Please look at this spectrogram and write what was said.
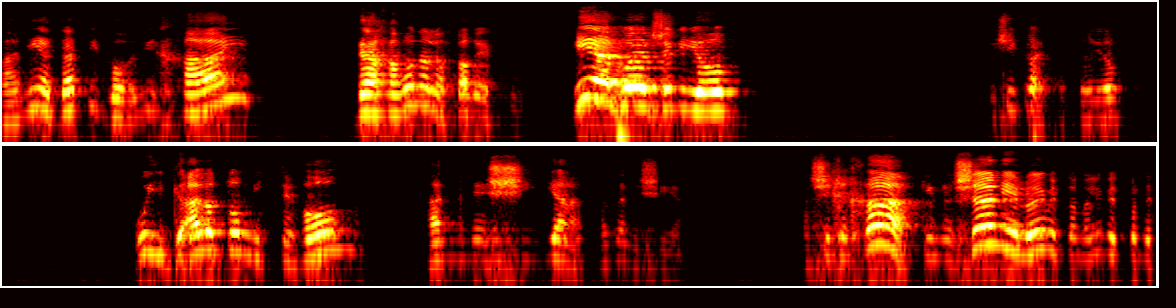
ואני ידעתי גואלי חי ואחרון על עפר יקום. מי הגואל של איוב? מי שיקרא את ספר איוב. הוא יגאל אותו מתהום הנשייה. מה זה הנשייה? השכחה, כי נשני אלוהים את עמלי ואת כל בית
